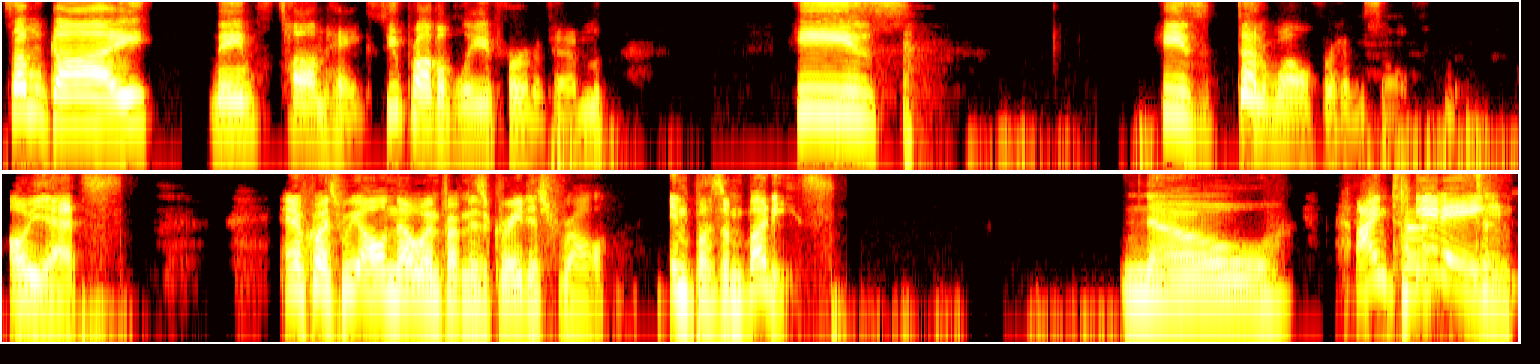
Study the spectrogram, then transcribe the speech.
some guy named Tom Hanks. You probably have heard of him. He's he's done well for himself. Oh yes. And of course we all know him from his greatest role in Bosom Buddies. No. I'm Tom- kidding.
